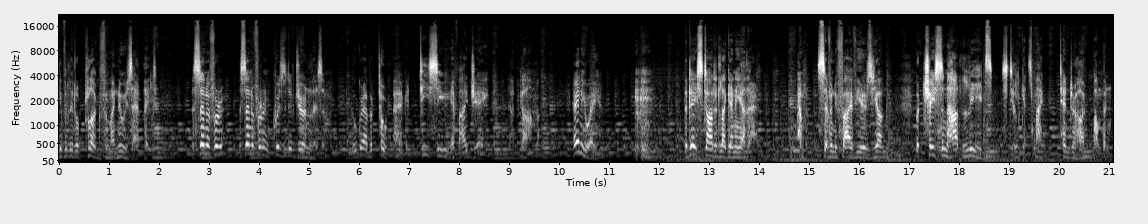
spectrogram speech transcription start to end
give a little plug for my news outlet, the Center for the Center for Inquisitive Journalism. Go grab a tote bag at tcfij.com. Anyway, the day started like any other. I'm 75 years young, but chasing hot leads still gets my tender heart pumping.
